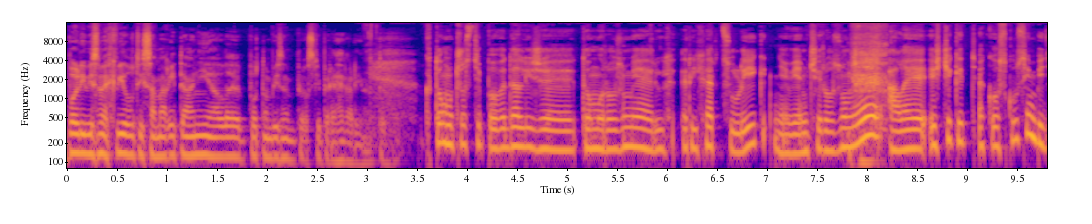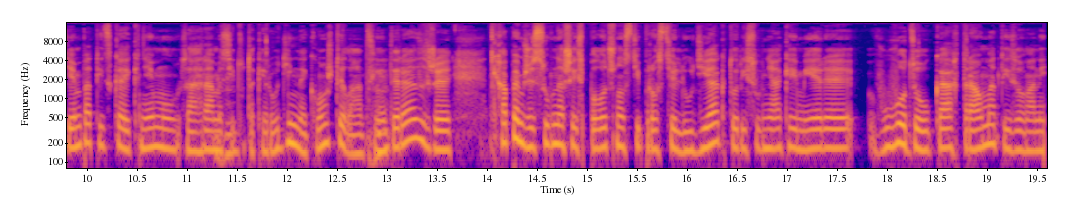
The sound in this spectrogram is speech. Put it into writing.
boli by sme chvíľu tí Samaritáni, ale potom by sme proste prehrali na to. K tomu, čo ste povedali, že tomu rozumie aj Richard Sulík, neviem, či rozumie, ale ešte keď ako skúsim byť empatická aj k nemu, zahráme mm-hmm. si tu také rodinné konštelácie mm-hmm. teraz, že chápem, že sú v našej spoločnosti proste ľudia, ktorí sú v nejakej miere v úvodzovkách traumatizovaní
